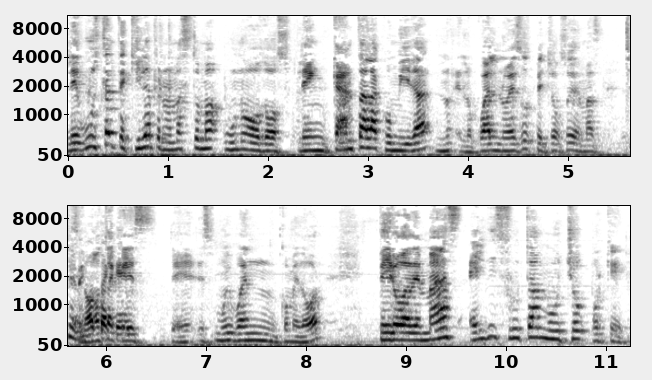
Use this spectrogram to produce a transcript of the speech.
le gusta el tequila, pero nomás toma uno o dos. Le encanta la comida, no- lo cual no es sospechoso y además Se se nota nota que- que es, eh, es muy buen comedor. Pero además, él disfruta mucho porque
